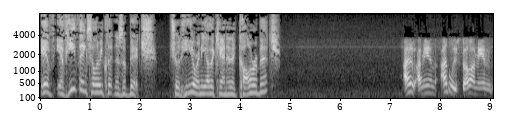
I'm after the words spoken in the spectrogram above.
If if he thinks Hillary Clinton is a bitch, Should he or any other candidate call her a bitch? I, I mean, I believe so. I mean,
